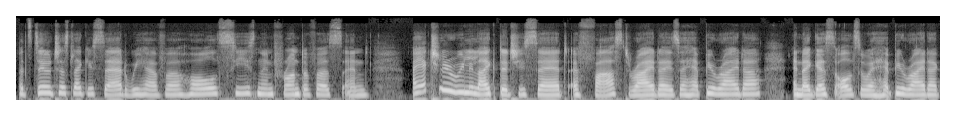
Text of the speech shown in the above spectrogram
But still, just like you said, we have a whole season in front of us. And I actually really like that you said a fast rider is a happy rider. And I guess also a happy rider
